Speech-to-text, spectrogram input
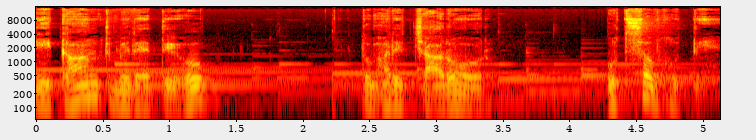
एकांत में रहते हो, तुम्हारे चारों ओर उत्सव होते हैं।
